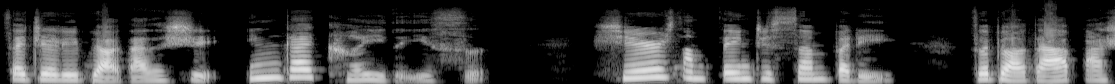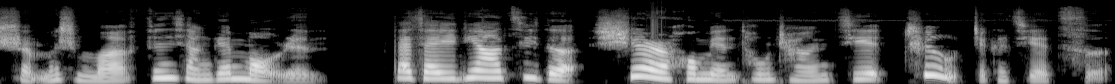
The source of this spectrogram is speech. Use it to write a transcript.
在这里表达的是应该可以的意思。Share something to somebody。则表达把什么什么分享给某人。 大家一定要记得，share 后面通常接 to 这个介词。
